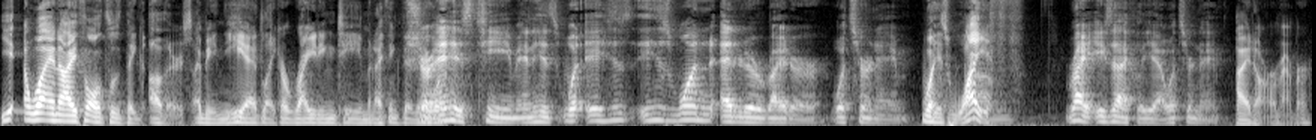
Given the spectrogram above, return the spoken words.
Yeah, well, and I also think others. I mean, he had like a writing team, and I think that Sure, were, and his team and his what his his one editor writer. What's her name? well, his wife. Um, right, exactly. Yeah, what's her name? I don't remember.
